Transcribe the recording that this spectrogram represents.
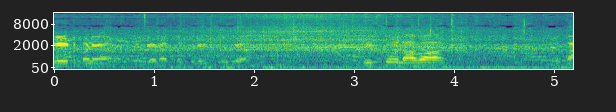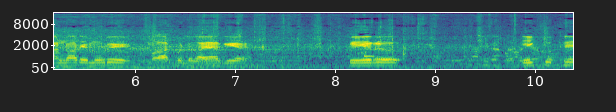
ਗੇਟ ਬਣਿਆ ਜਿਹੜਾ ਕੰਪਲੀਟ ਹੋ ਗਿਆ। ਇਸ ਤੋਂ ਇਲਾਵਾ ਦੁਕਾਨਾਂ ਦੇ ਮੂਹਰੇ ਮਾਰਬਲ ਲਗਾਇਆ ਗਿਆ ਫਿਰ ਇੱਕ ਉੱਥੇ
